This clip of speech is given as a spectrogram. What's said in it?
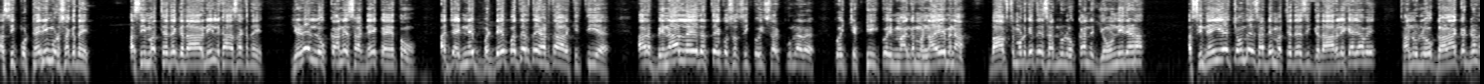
ਅਸੀਂ ਪੁੱਠੇ ਨਹੀਂ ਮੁੜ ਸਕਦੇ। ਅਸੀਂ ਮੱਥੇ ਤੇ ਗਦਾਰ ਨਹੀਂ ਲਿਖਾ ਸਕਦੇ। ਜਿਹੜੇ ਲੋਕਾਂ ਨੇ ਸਾਡੇ ਕਹੇ ਤੋਂ ਅੱਜ ਇੰਨੇ ਵੱਡੇ ਪੱਧਰ ਤੇ ਹੜਤਾਲ ਕੀਤੀ ਹੈ, ਔਰ ਬਿਨਾਂ ਲਏ ਦਿੱਤੇ ਕੁਛ ਅਸੀਂ ਕੋਈ ਸਰਕੂਲਰ, ਕੋਈ ਚਿੱਠੀ, ਕੋਈ ਮੰਗ ਮਨਾਏ ਬਿਨਾ ਵਾਪਸ ਮੁੜ ਕੇ ਤੇ ਸਾਨੂੰ ਲੋਕਾਂ ਨੇ ਜੋਣ ਨਹੀਂ ਦੇਣਾ। ਅਸੀਂ ਨਹੀਂ ਇਹ ਚਾਹੁੰਦੇ ਸਾਡੇ ਮੱਥੇ ਤੇ ਅਸੀਂ ਗਦਾਰ ਲਿਖਿਆ ਜਾਵੇ, ਸਾਨੂੰ ਲੋਕ ਗਾਲਾਂ ਕੱਢਣ।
